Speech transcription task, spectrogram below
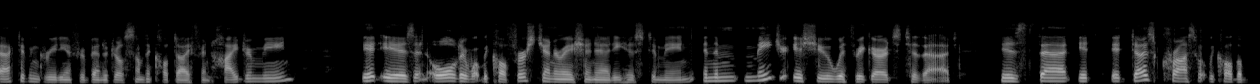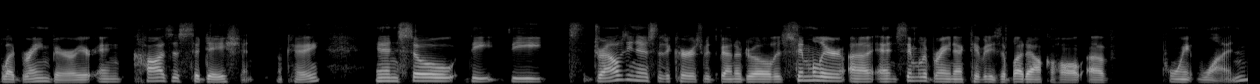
active ingredient for Benadryl is something called diphenhydramine. It is an older, what we call first generation antihistamine. And the major issue with regards to that is that it, it does cross what we call the blood-brain barrier and causes sedation, okay? And so the, the drowsiness that occurs with Benadryl is similar uh, and similar brain activities of blood alcohol of 0.1.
